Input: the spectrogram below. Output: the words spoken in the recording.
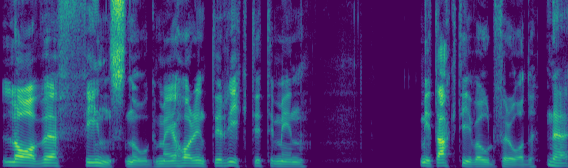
lave finns nog, men jag har inte riktigt i min mitt aktiva ordförråd. Nej.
